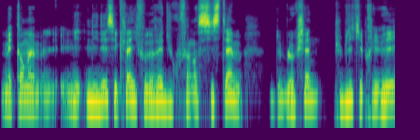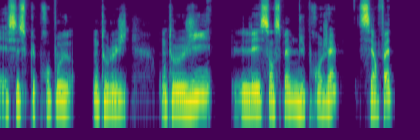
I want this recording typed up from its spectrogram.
Mais quand même, l'idée, c'est que là, il faudrait du coup faire un système de blockchain public et privé, et c'est ce que propose Ontologie. Ontologie, l'essence même du projet, c'est en fait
